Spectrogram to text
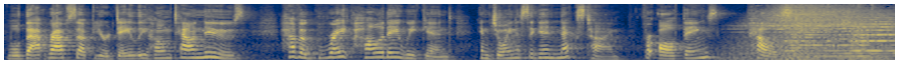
Well, that wraps up your daily hometown news. Have a great holiday weekend and join us again next time for all things Palestine.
